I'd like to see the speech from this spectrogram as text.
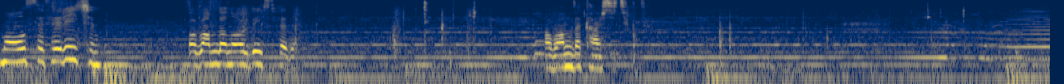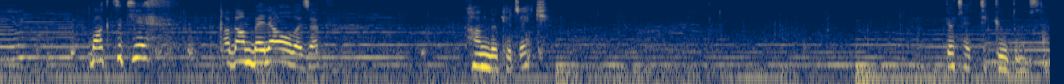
Moğol seferi için babamdan ordu istedi. Babam da karşı çıktı. Baktı ki adam bela olacak. Kan dökecek. Göç ettik yurdumuzdan.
